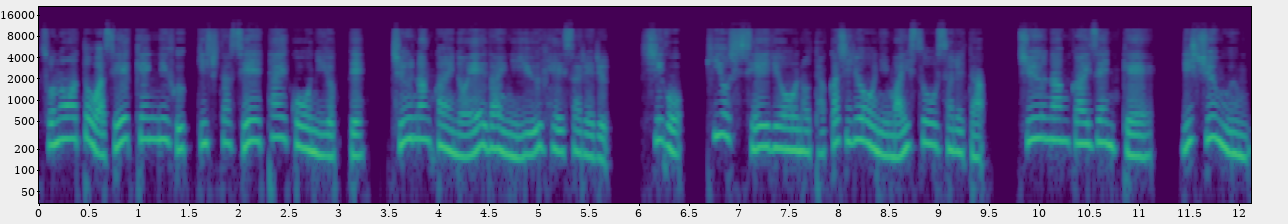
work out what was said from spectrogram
その後は政権に復帰した聖太后によって、中南海の永代に幽閉される。死後、清清涼の高志領に埋葬された。中南海前景、李春雲、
